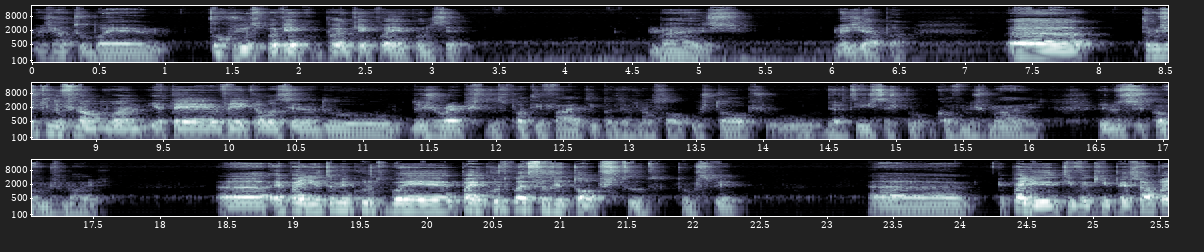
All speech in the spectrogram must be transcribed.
mas já estou bem. Estou curioso para o que, é, para que é que vai acontecer. Mas. Mas já, pá. Ah, estamos aqui no final do ano e até veio aquela cena do, dos raps do Spotify, tipo, não só os tops o, de artistas que, que ouvimos mais, as músicas que ouvimos mais. Uh, epá, eu também curto bem, pá, eu curto bem de fazer tops de tudo, estão a perceber? Uh, epá, eu estive aqui a pensar, pá,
